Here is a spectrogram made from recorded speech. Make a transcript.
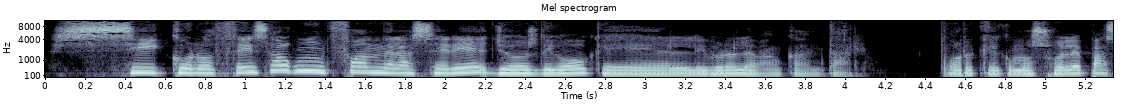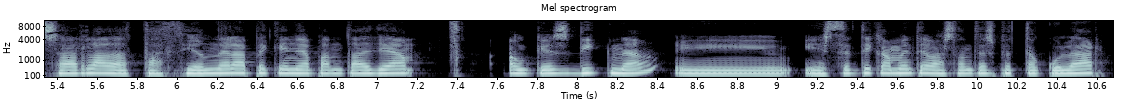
Si conocéis a algún fan de la serie, yo os digo que el libro le va a encantar. Porque como suele pasar, la adaptación de la pequeña pantalla aunque es digna y, estéticamente bastante espectacular,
